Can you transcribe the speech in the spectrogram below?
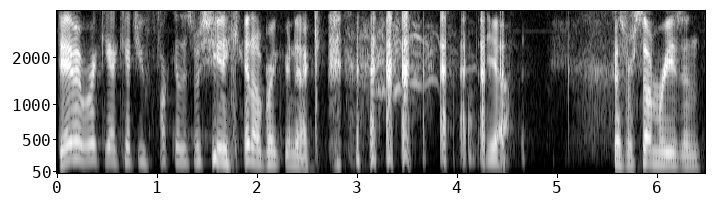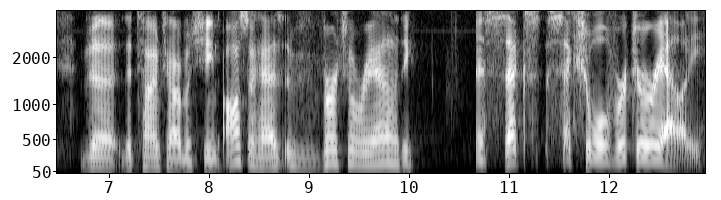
Damn it, Ricky! I catch you fucking this machine again. I'll break your neck. Yeah, Because for some reason, the the time travel machine also has virtual reality. a sex sexual virtual reality,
